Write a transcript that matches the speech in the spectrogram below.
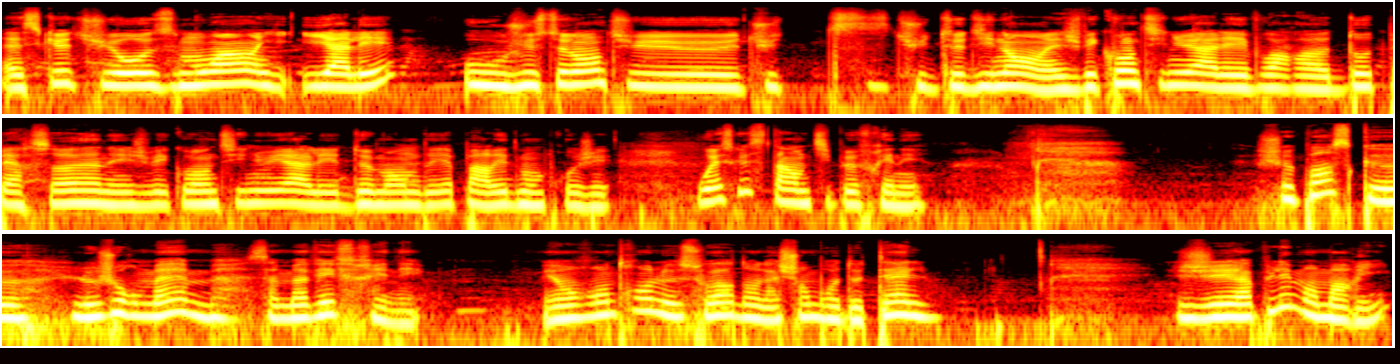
Est-ce que tu oses moins y- aller? Ou justement, tu, tu, tu te dis non, et je vais continuer à aller voir euh, d'autres personnes et je vais continuer à les demander, à parler de mon projet Ou est-ce que c'était un petit peu freiné? Je pense que le jour même, ça m'avait freiné. Mais en rentrant le soir dans la chambre d'hôtel, j'ai appelé mon mari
